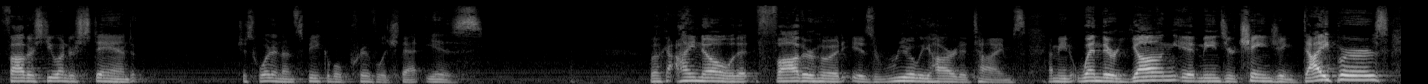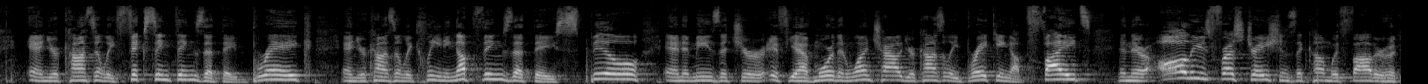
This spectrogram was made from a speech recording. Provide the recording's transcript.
Fathers, do you understand just what an unspeakable privilege that is. Look, I know that fatherhood is really hard at times. I mean, when they're young, it means you're changing diapers and you're constantly fixing things that they break and you're constantly cleaning up things that they spill. And it means that you're, if you have more than one child, you're constantly breaking up fights. And there are all these frustrations that come with fatherhood.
